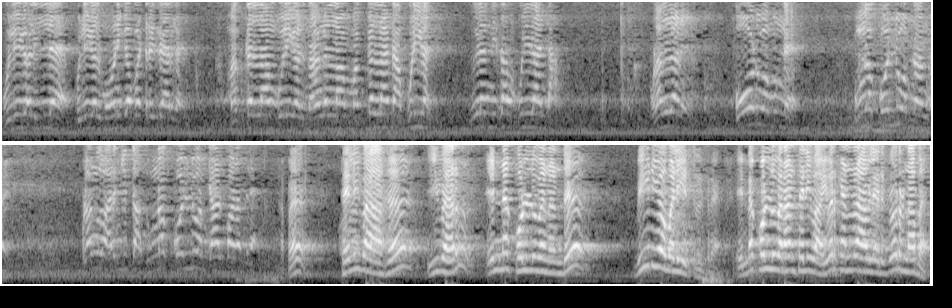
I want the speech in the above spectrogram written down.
புலிகள் இல்ல. புலிகள் மோனிக்கப்பட்டிருக்கிறார்கள். மக்கள்லாம் புலிகள் நாங்கெல்லாம் மக்கள்லாண்டா புலிகள். ஈழன் நிசாம் புலிதாண்டா. உலகுதானே? போடுவோம் உன்னை. உன்னை கொல்லுவோம் நாங்கள். உலகு அறிஞ்சுத்தா உன்னை கொல்லுவோம் யாழ்ப்பாணத்துல. அப்ப தெளிவாக இவர் என்ன கொல்லுவன் என்று வீடியோ வெளியிட்டு இருக்கிறார் என்ன கொள்ளுவரான் தெளிவா? இவர் கனடாவில் இருக்கிற ஒரு நபர்.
